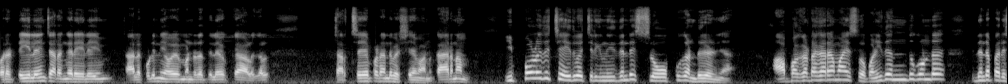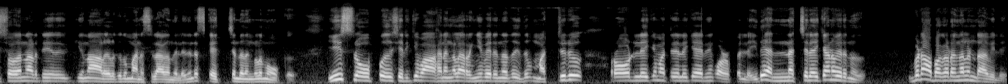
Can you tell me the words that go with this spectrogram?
കൊരട്ടിയിലെയും ചറങ്കരയിലെയും ചാലക്കുടി നിയോജകമണ്ഡലത്തിലെയും ആളുകൾ ചർച്ച ചെയ്യപ്പെടേണ്ട വിഷയമാണ്. കാരണം ഇപ്പോൾ ഇത് ചെയ്തു വെച്ചിരിക്കുന്നത് ഇതിന്റെ സ്ലോപ്പ് കണ്ടു കഴിഞ്ഞാൽ അപകടകരമായ സ്ലോപ്പാണ് ഇതെന്തുകൊണ്ട് ഇതിന്റെ പരിശോധന നടത്തിയിരിക്കുന്ന ആളുകൾക്ക് ഇത് മനസ്സിലാകുന്നില്ല? ഇതിന്റെ സ്കെച്ച് ഉണ്ട് നിങ്ങൾ നോക്ക്. ഈ സ്ലോപ്പ് ശരിക്കും വാഹനങ്ങൾ ഇറങ്ങി വരുന്നത് ഇത് മറ്റൊരു റോഡിലേക്ക് മറ്റേതിലേക്ക് ആയിരുന്നു കുഴപ്പമില്ല. ഇത് എൻ എച്ചിലേക്കാണ് വരുന്നത്. ഇവിടെ അപകടങ്ങൾ ഉണ്ടാവില്ലേ?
